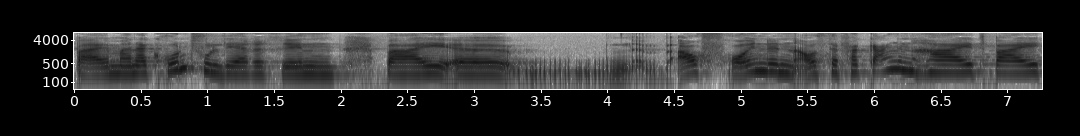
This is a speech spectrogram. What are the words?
bei meiner Grundschullehrerin, bei äh, auch Freundinnen aus der Vergangenheit, bei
